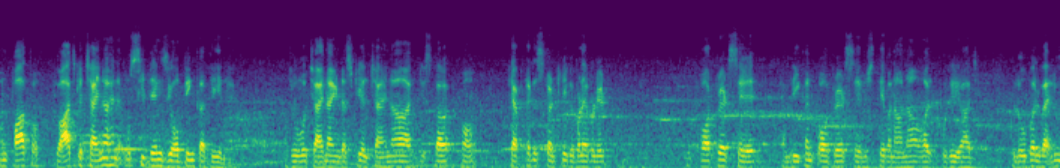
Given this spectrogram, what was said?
on path of जो आज का चाइना है ना, उसी डेंग जियाओपिंग का देन है। जो चाइना इंडस्ट्रियल चाइना, जिसका कैपिटलिस्ट कंट्री के बड़े बड़े कॉरपोरेट से, अमेरिकन कॉरपोरेट से रिश्ते बनाना और पूरे आज ग्लोबल वैल्यू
